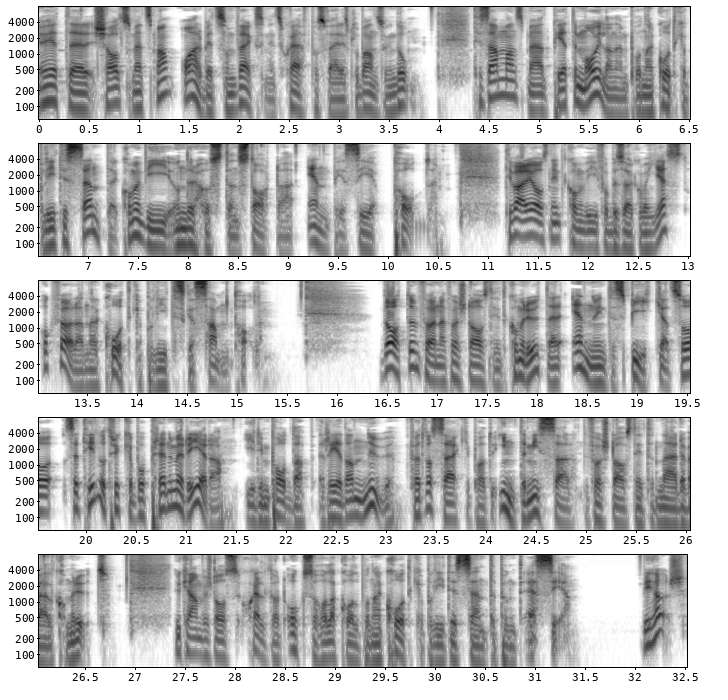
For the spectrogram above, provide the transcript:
Jag heter Charles Metzma och arbetar som verksamhetschef på Sveriges Blåbandsungdom. Tillsammans med Peter Moilanen på Narkotikapolitiskt center kommer vi under hösten starta NPC-podd. Till varje avsnitt kommer vi få besök av en gäst och föra narkotikapolitiska samtal. Datum för när första avsnittet kommer ut är ännu inte spikat, så se till att trycka på prenumerera i din poddapp redan nu för att vara säker på att du inte missar det första avsnittet när det väl kommer ut. Du kan förstås självklart också hålla koll på narkotikapolitiskcenter.se. Vi hörs!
